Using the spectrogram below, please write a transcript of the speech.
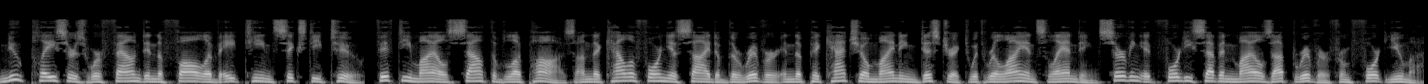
New placers were found in the fall of 1862, 50 miles south of La Paz on the California side of the river in the Picacho mining district with Reliance Landing serving it 47 miles upriver from Fort Yuma.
